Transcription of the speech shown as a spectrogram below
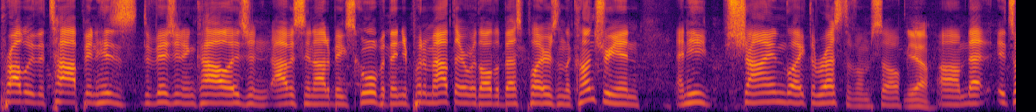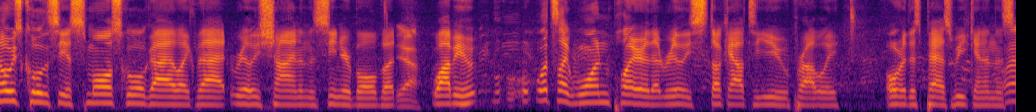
probably the top in his division in college, and obviously not a big school. But then you put him out there with all the best players in the country, and and he shined like the rest of them. So Yeah. um, that it's always cool to see a small school guy like that really shine in the Senior Bowl. But Yeah. Wabi, who, what's like one player that really stuck out to you probably over this past weekend in this Well,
